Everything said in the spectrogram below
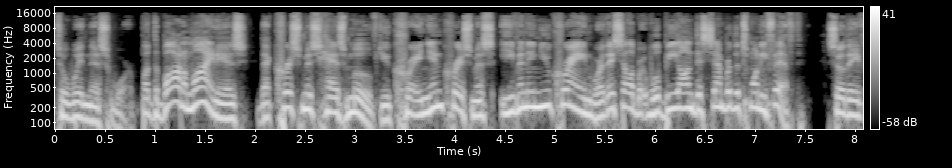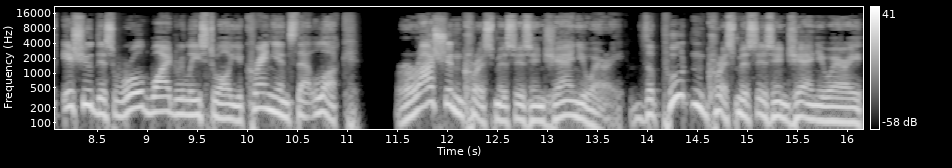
to win this war. But the bottom line is that Christmas has moved. Ukrainian Christmas, even in Ukraine where they celebrate, will be on December the 25th. So they've issued this worldwide release to all Ukrainians that look, Russian Christmas is in January. The Putin Christmas is in January.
